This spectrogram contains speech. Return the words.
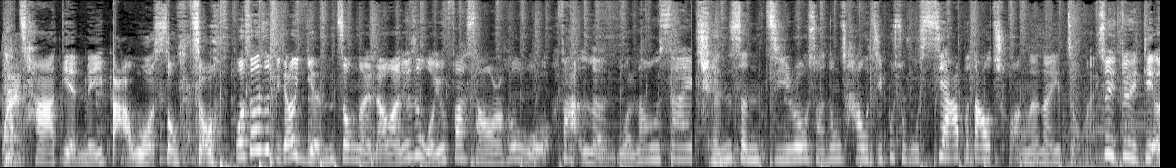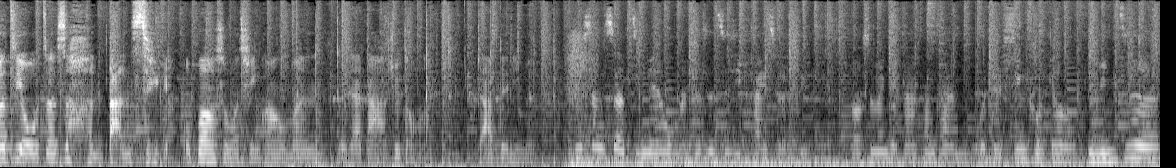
他差点没把我送走。我算是比较严重的，你知道吗？就是我又发烧，然后我发冷，我落腮，全身肌肉酸痛，超级不舒服，下不到床的那一种哎。所以对于第二季，我真的是很担心啊。我不知道什么情况，我们等下打就懂了，再 update 你们。就上次今天我们就是自己开车去，然后顺便给大家看看我的新口罩，有名字。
